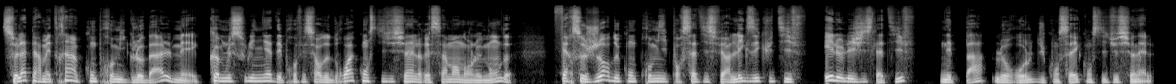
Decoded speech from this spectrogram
Cela permettrait un compromis global, mais comme le soulignaient des professeurs de droit constitutionnel récemment dans le monde, faire ce genre de compromis pour satisfaire l'exécutif et le législatif n'est pas le rôle du Conseil constitutionnel.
